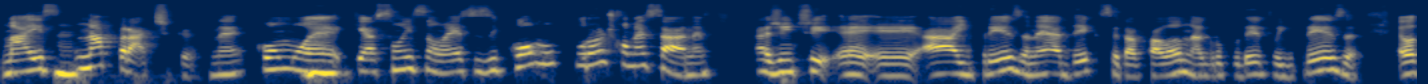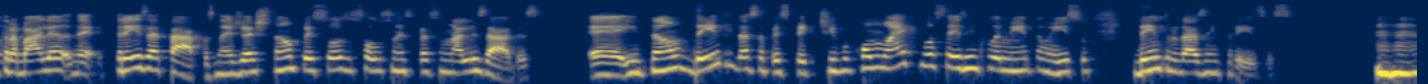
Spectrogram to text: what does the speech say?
Mas uhum. na prática, né? Como é, uhum. que ações são essas e como, por onde começar, né? a gente, é, é, a empresa, né, a D que você estava falando, a Grupo D, tua empresa, ela trabalha né, três etapas, né, gestão, pessoas e soluções personalizadas. É, então, dentro dessa perspectiva, como é que vocês implementam isso dentro das empresas? Uhum,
